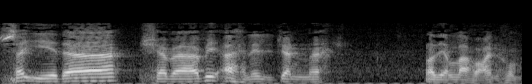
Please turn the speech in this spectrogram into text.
سيدا شباب أهل الجنة رضي الله عنهم.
